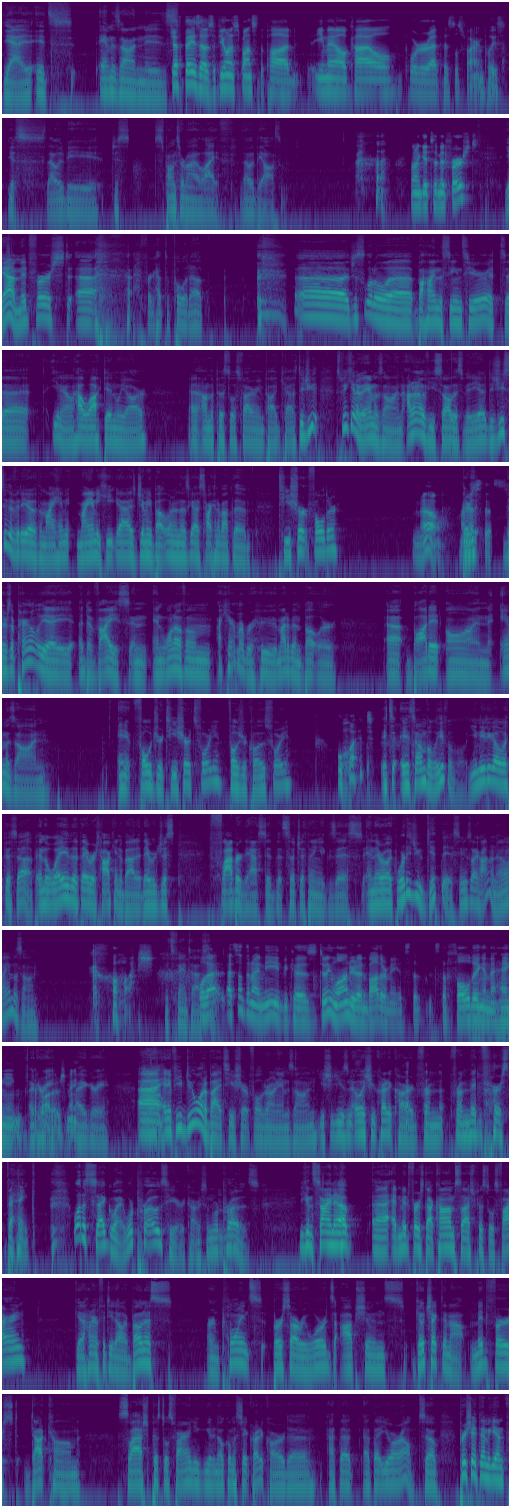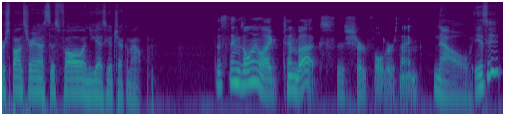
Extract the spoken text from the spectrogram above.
yeah, it's Amazon is Jeff Bezos, if you want to sponsor the pod, email Kyle Porter at Pistols Firing, please. Yes, that would be just sponsor my life. That would be awesome. Want to get to MidFirst? Yeah, MidFirst. Uh, I forgot to pull it up. Uh, just a little uh, behind the scenes here at uh, you know how locked in we are uh, on the Pistols Firing podcast. Did you? Speaking of Amazon, I don't know if you saw this video. Did you see the video of the Miami Miami Heat guys, Jimmy Butler and those guys talking about the T-shirt folder? No, I There's- missed this. There's apparently a, a device, and, and one of them, I can't remember who, it might have been Butler, uh, bought it on Amazon, and it folds your t-shirts for you, folds your clothes for you. What? It's it's unbelievable. You need to go look this up. And the way that they were talking about it, they were just flabbergasted that such a thing exists. And they were like, "Where did you get this?" And he was like, "I don't know, Amazon." Gosh. It's fantastic. Well, that that's something I need because doing laundry doesn't bother me. It's the it's the folding and the hanging that Agree. bothers me. I agree. Uh, and if you do want to buy a T-shirt folder on Amazon, you should use an OSU credit card from from MidFirst Bank. What a segue! We're pros here, Carson. We're pros. You can sign up uh, at midfirst.com slash pistols firing. Get a $150 bonus. Earn points. Burst our rewards options. Go check them out. Midfirst.com slash pistols firing. You can get an Oklahoma State credit card uh, at that at that URL. So appreciate them again for sponsoring us this fall, and you guys go check them out. This thing's only like ten bucks. This shirt folder thing. No, is it?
